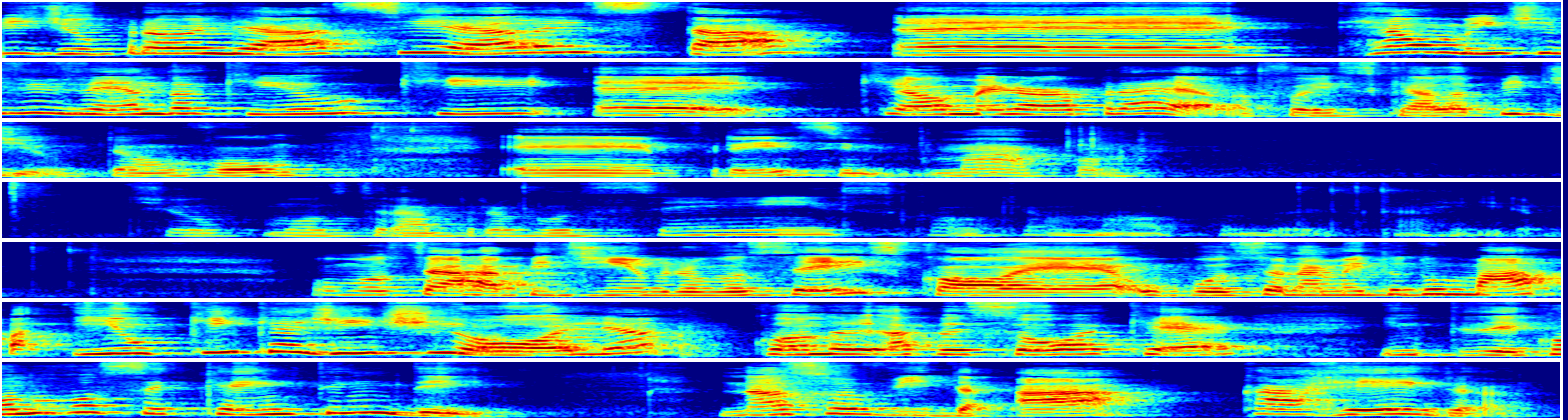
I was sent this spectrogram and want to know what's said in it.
pediu para olhar se ela está é, realmente vivendo aquilo que é, que é o melhor para ela. Foi isso que ela pediu. Então, eu vou é, para esse mapa. Deixa eu mostrar para vocês qual que é o mapa da carreira. Vou mostrar rapidinho para vocês qual é o posicionamento do mapa e o que, que a gente olha quando a pessoa quer entender. Quando você quer entender na sua vida a carreira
